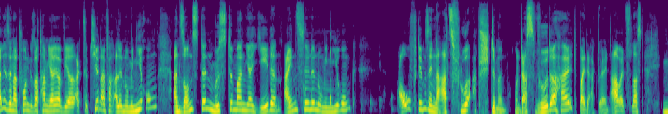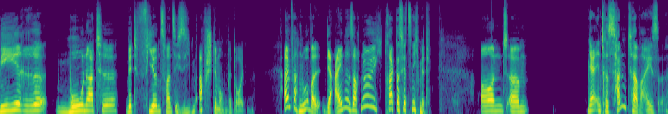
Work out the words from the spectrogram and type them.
alle Senatoren gesagt haben, ja, ja, wir akzeptieren einfach alle Nominierungen. Ansonsten müsste man ja jede einzelne Nominierung auf dem Senatsflur abstimmen. Und das würde halt bei der aktuellen Arbeitslast mehrere Monate mit 24-7 Abstimmung bedeuten. Einfach nur, weil der eine sagt, nö, ich trage das jetzt nicht mit. Und ähm, ja, interessanterweise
